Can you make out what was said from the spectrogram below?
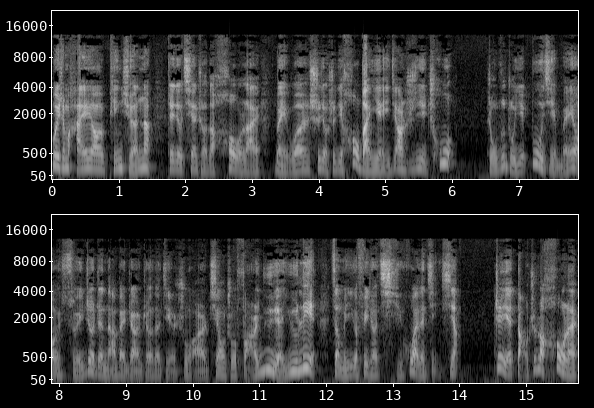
为什么还要平权呢？这就牵扯到后来美国十九世纪后半叶以及二十世纪初种族主义不仅没有随着这南北战争的结束而消除，反而愈演愈烈，这么一个非常奇怪的景象。这也导致了后来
